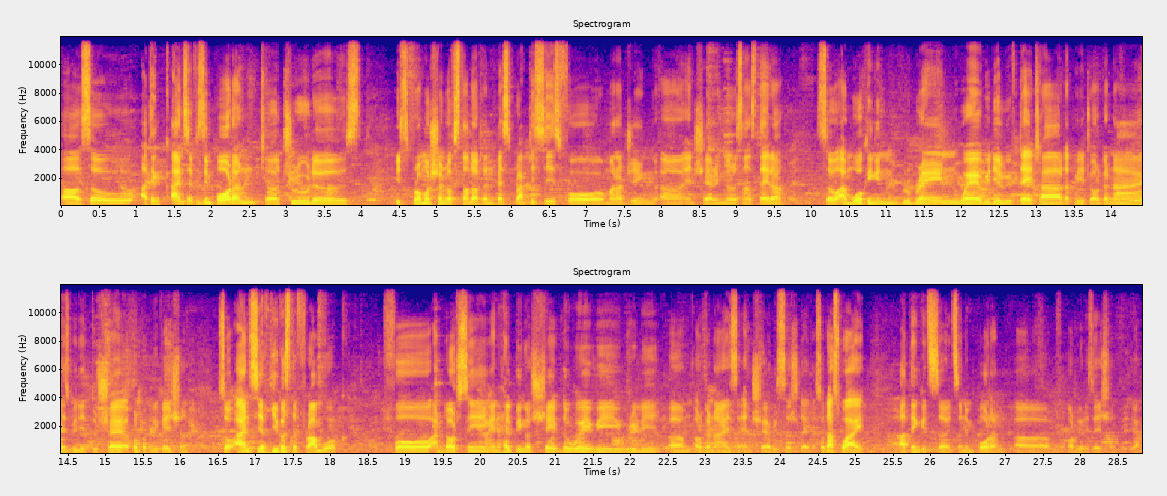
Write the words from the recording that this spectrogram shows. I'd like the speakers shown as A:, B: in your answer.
A: Uh, so I think INCF is important uh, through the, its promotion of standard and best practices for managing uh, and sharing neuroscience data. So I'm working in Blue Brain where we deal with data that we need to organize, we need to share upon publication. So INCF gives us the framework for endorsing and helping us shape the way we really um, organize and share research data. So that's why I think it's, uh, it's an important uh, organization. Yeah.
